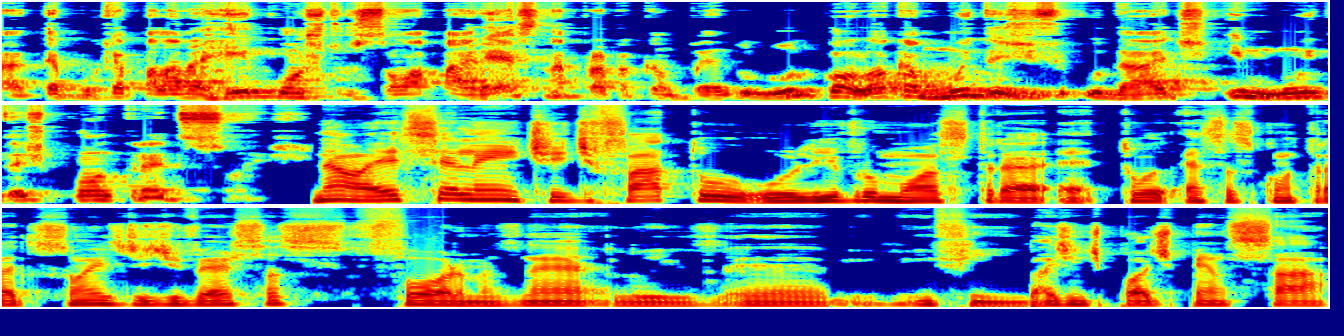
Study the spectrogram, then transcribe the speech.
até porque a palavra reconstrução aparece na própria campanha do Lula, coloca muitas dificuldades e muitas contradições. Não, é excelente. De fato, o livro mostra é, essas contradições de diversas formas, né, Luiz? É, enfim, a gente pode pensar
